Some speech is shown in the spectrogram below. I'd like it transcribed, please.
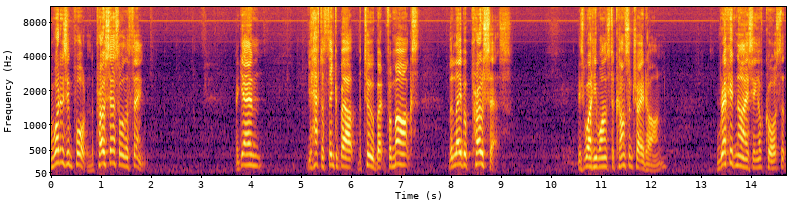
And what is important, the process or the thing? Again, you have to think about the two, but for Marx, the labour process is what he wants to concentrate on, recognizing, of course, that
